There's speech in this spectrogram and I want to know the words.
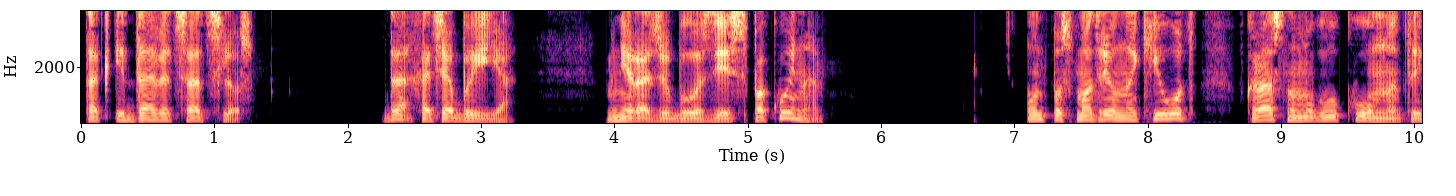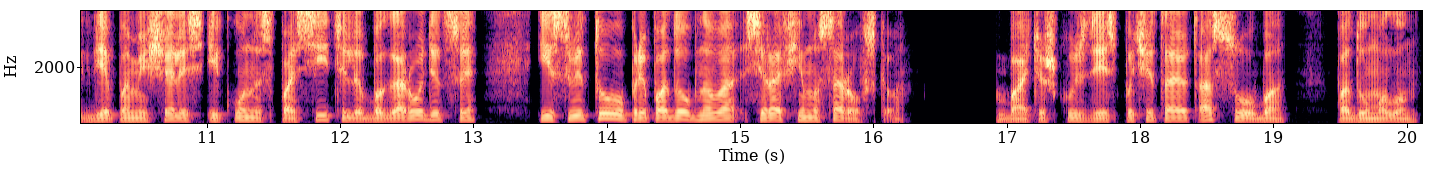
так и давятся от слез. Да, хотя бы и я. Мне разве было здесь спокойно? Он посмотрел на киот в красном углу комнаты, где помещались иконы Спасителя, Богородицы и святого преподобного Серафима Саровского. «Батюшку здесь почитают особо», — подумал он.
